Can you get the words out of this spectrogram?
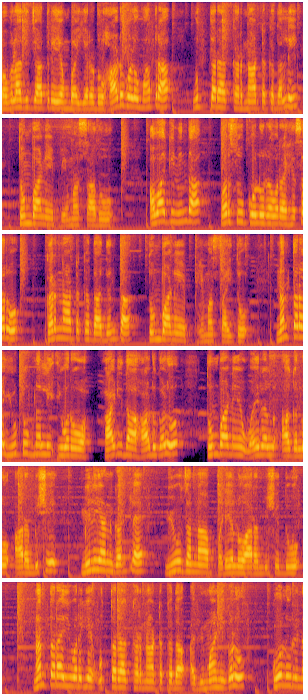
ಬಬಲಾದಿ ಜಾತ್ರೆ ಎಂಬ ಎರಡು ಹಾಡುಗಳು ಮಾತ್ರ ಉತ್ತರ ಕರ್ನಾಟಕದಲ್ಲಿ ತುಂಬಾನೇ ಫೇಮಸ್ ಆದವು. ಅವಾಗಿನಿಂದ ಪರ್ಸು ಕೋಲೂರವರ ಹೆಸರು ಕರ್ನಾಟಕದಾದ್ಯಂತ ತುಂಬಾನೇ ಫೇಮಸ್ ಆಯಿತು. ನಂತರ ಯೂಟ್ಯೂಬ್ನಲ್ಲಿ ಇವರು ಹಾಡಿದ ಹಾಡುಗಳು ತುಂಬಾನೇ ವೈರಲ್ ಆಗಲು ಆರಂಭಿಸಿ ಮಿಲಿಯನ್ ಗಂಟ್ಲೆ ವ್ಯೂಸನ್ನು ಪಡೆಯಲು ಆರಂಭಿಸಿದ್ದವು ನಂತರ ಇವರಿಗೆ ಉತ್ತರ ಕರ್ನಾಟಕದ ಅಭಿಮಾನಿಗಳು ಕೋಲೂರಿನ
